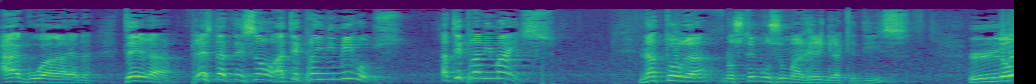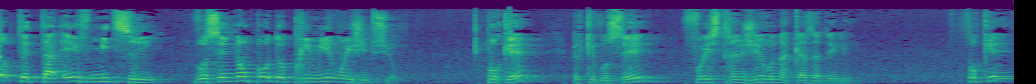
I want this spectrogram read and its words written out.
água, terra. Presta atenção, até para inimigos, até para animais. Na Torá, nós temos uma regra que diz: Lo tetaev mitzri. Você não pode oprimir um egípcio. Por quê? Porque você foi estrangeiro na casa dele. Por quê?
